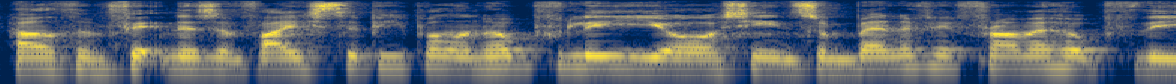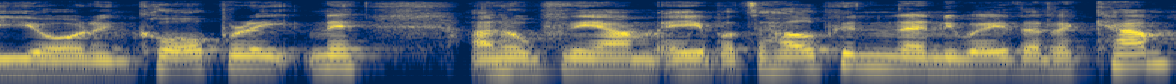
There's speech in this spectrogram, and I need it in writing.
health and fitness advice to people. And hopefully, you're seeing some benefit from it. Hopefully, you're incorporating it. And hopefully, I'm able to help you in any way that I can.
